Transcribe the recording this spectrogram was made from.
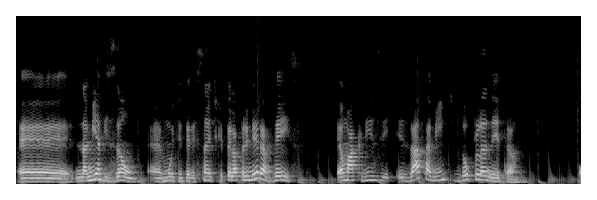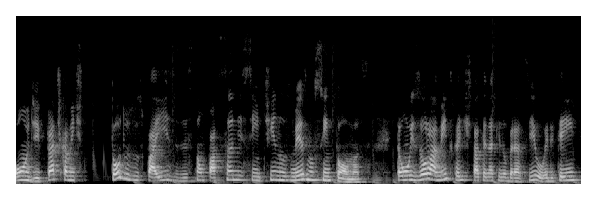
é, na minha visão, é muito interessante, que pela primeira vez é uma crise exatamente do planeta, onde praticamente todos os países estão passando e sentindo os mesmos sintomas. Então, o isolamento que a gente está tendo aqui no Brasil, ele tem,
